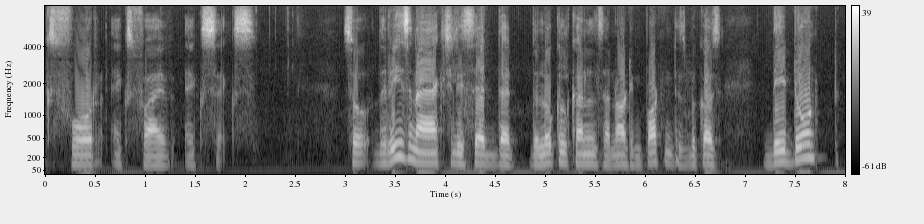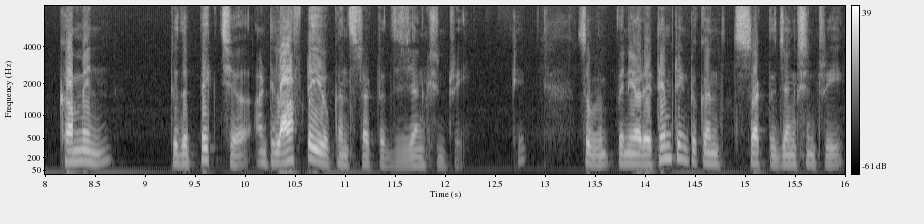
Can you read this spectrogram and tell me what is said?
x4, x5, x6. So, the reason I actually said that the local kernels are not important is because they do not come in to the picture until after you constructed the junction tree. Okay. So, when you are attempting to construct the junction tree,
